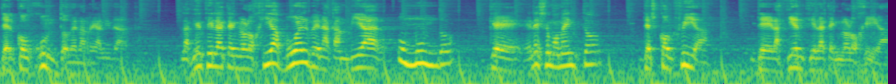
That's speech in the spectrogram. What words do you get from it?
del conjunto de la realidad. La ciencia y la tecnología vuelven a cambiar un mundo que en ese momento desconfía de la ciencia y la tecnología.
